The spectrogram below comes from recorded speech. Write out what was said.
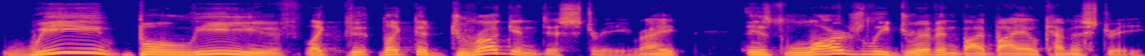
We believe like the like the drug industry, right, is largely driven by biochemistry.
